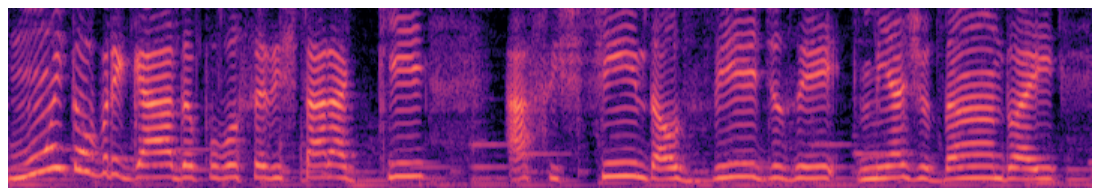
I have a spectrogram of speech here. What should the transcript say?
Muito obrigada por você estar aqui assistindo aos vídeos e me ajudando aí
